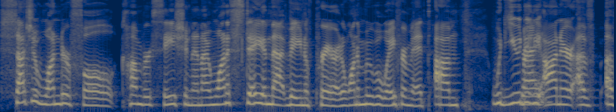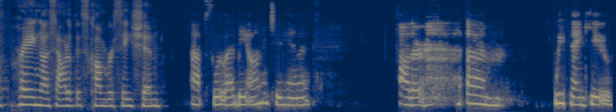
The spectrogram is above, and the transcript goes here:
such a wonderful conversation, and I want to stay in that vein of prayer. I don't want to move away from it. Um, would you do right. the honor of of praying us out of this conversation? Absolutely, I'd be honored to, Hannah. Father, um, we thank you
